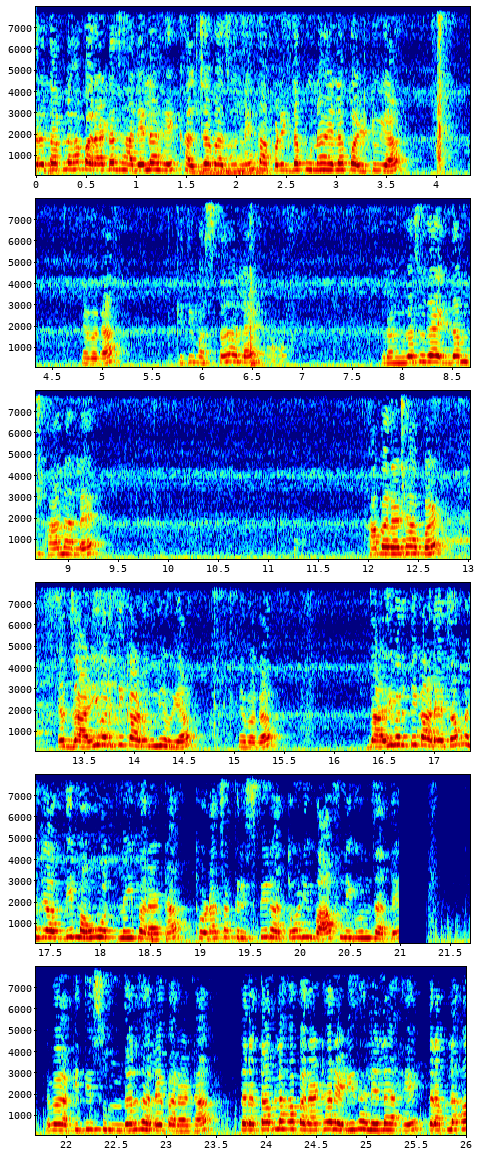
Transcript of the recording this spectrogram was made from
तर आता आपला हा पराठा झालेला आहे खालच्या बाजूने. तर आपण एकदा पुन्हा याला पलटूया. हे बघा किती मस्त झालाय रंग सुद्धा एकदम छान आलाय. हा पराठा आपण या जाळीवरती काढून घेऊया. हे बघा जाळीवरती काढायचा म्हणजे अगदी मऊ होत नाही पराठा. थोडासा क्रिस्पी राहतो आणि वाफ निघून जाते. हे बघा किती सुंदर झालाय पराठा. तर आता आपला हा पराठा रेडी झालेला आहे. तर आपला हा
